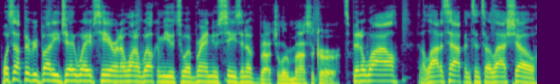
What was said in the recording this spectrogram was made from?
What's up, everybody? Jay Waves here, and I want to welcome you to a brand new season of Bachelor Massacre. It's been a while, and a lot has happened since our last show.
